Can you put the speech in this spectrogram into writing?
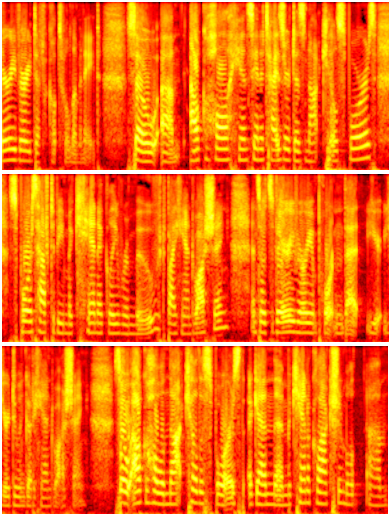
very, very difficult to eliminate. So um, alcohol, hand sanitizer does not kill spores. Spores have to be mechanically removed by hand washing, and so it's very, very important that you're doing good hand washing. So alcohol will not kill the spores. Again, the mechanical action will um,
